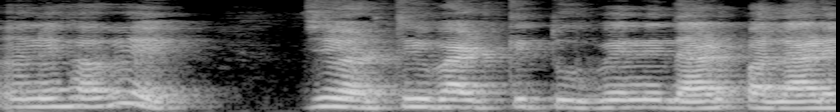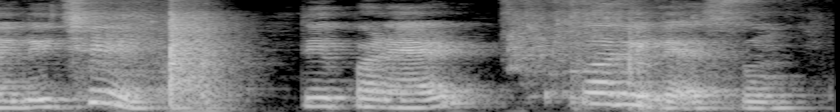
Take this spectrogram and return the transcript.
અને હવે જે અડધી વાટકી તુવેરની દાળ પલાળેલી છે, તે પણ એડ કરી લેશું.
